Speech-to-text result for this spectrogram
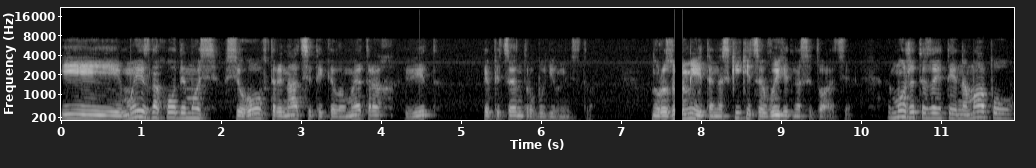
І ми знаходимося всього в 13 кілометрах від епіцентру будівництва. Ну розумієте, наскільки це вигідна ситуація. Можете зайти на мапу,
